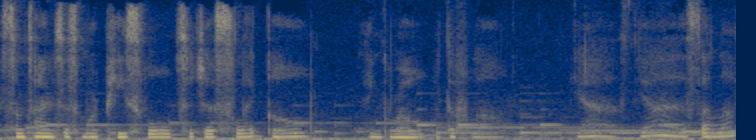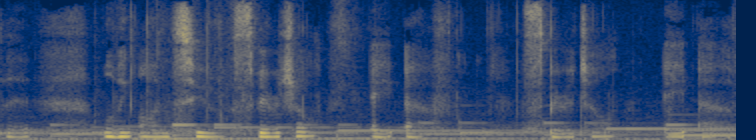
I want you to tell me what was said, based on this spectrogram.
Sometimes it's more peaceful to just let go and grow with the flow. Yes, yes, I love it. Moving on to spiritual AF. Spiritual AF.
